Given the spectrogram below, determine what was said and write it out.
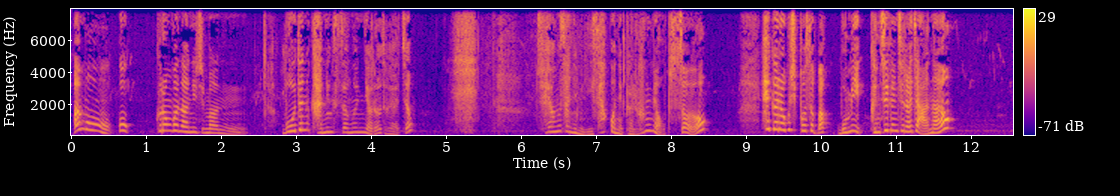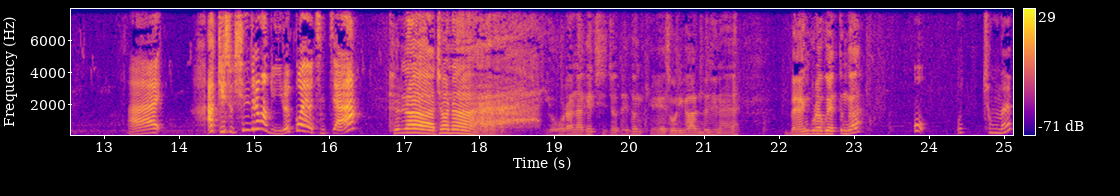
아, 뭐, 꼭 그런 건 아니지만, 모든 가능성은 열어둬야죠. 최 형사님은 이 사건에 별 흥미 없어요? 해결하고 싶어서 막 몸이 근질근질하지 않아요? 아, 아 계속 힘들어가게 이럴 거예요, 진짜. 그나저나 요란하게 지저대던 개소리가 안 들리네. 맹구라고 했던가? 어, 어 정말?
